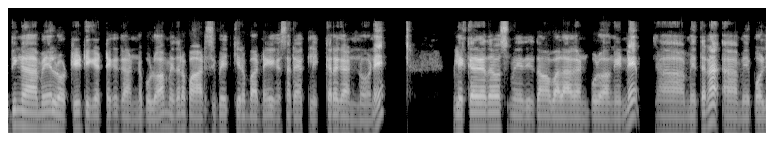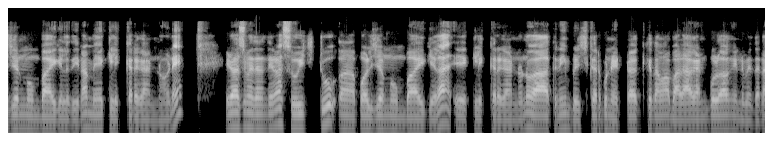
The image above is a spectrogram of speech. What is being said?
ඉතින් ආ, මේ ලොටරි ටිකට් එක ගන්න පුළුවන්. මෙතන participate කියන බටන් එක එක සැරයක් ක්ලික් කරගන්න ඕනේ. ක්ලික් කරගත්ත පස්සේ මේ විදිහට තමයි බලා ගන්න පුළුවන් ඉන්නේ. ආ, මෙතන ආ, මේ පොලිෂන් මුම්බායි කියලා තියෙනවා. මේ ක්ලික් කරගන්න ඕනේ. ඊට පස්සේ මෙතන තියෙනවා switch to පොලිෂන් මුම්බායි කියලා. ඒ ක්ලික් කරගන්න ඕනේ. ඔයා අතනින් බ්‍රිජ් කරපු නෙට්වර්ක් එක තමයි බලා ගන්න පුළුවන් ඉන්නේ මෙතන.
